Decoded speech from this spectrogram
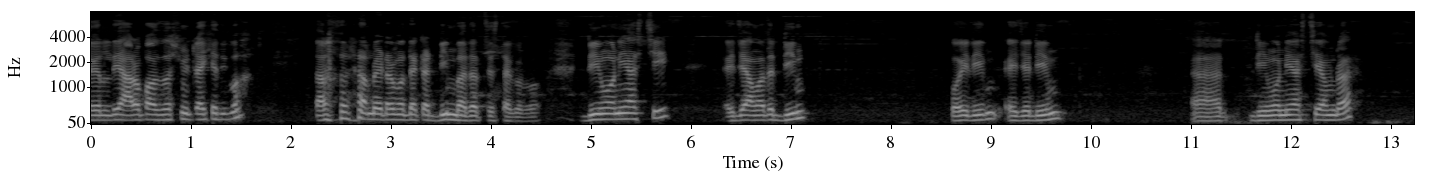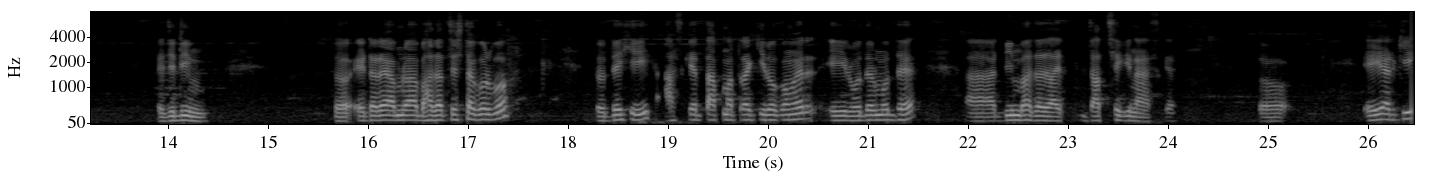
তেল দিয়ে আরও পাঁচ দশ মিনিট রেখে দিব। তারপর আমরা এটার মধ্যে একটা ডিম ভাজার চেষ্টা করব। ডিমও নিয়ে আসছি। এই যে আমাদের ডিম। ওই ডিম, এই যে ডিম। ডিমও নিয়ে আসছি আমরা। এই যে ডিম। তো এটারে আমরা ভাজার চেষ্টা করব। তো দেখি আজকের তাপমাত্রা কী রকমের এই রোদের মধ্যে ডিম ভাজা যাচ্ছে কি না আজকে। তো এই আর কি।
